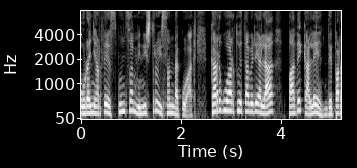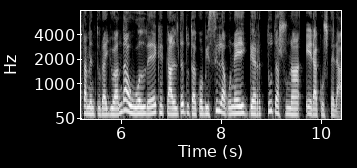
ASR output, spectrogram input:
orain arte hezkuntza ministro izandakoak. Kargu hartu eta berehala Padekale departamentura joan da uoldeek kaltetutako bizilagunei gertutasuna erakustera.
